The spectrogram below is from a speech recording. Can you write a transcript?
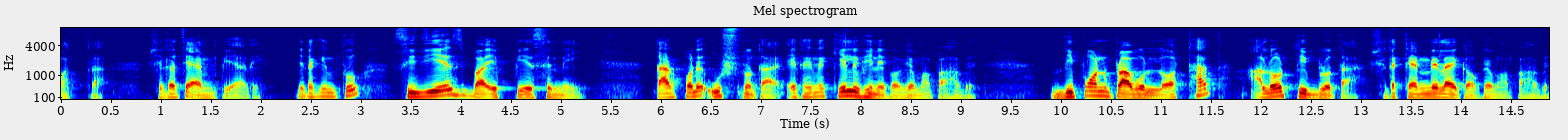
মাত্রা। সেটা হচ্ছে অ্যাম্পিয়ারে, যেটা কিন্তু সিজিএস বা এফপিএসে নেই। তারপরে উষ্ণতা, এটা এখানে কেলভিন এককে মাপা হবে। দীপন প্রাবল্য, অর্থাৎ আলোর তীব্রতা, সেটা ক্যান্ডেলা এককে মাপা হবে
